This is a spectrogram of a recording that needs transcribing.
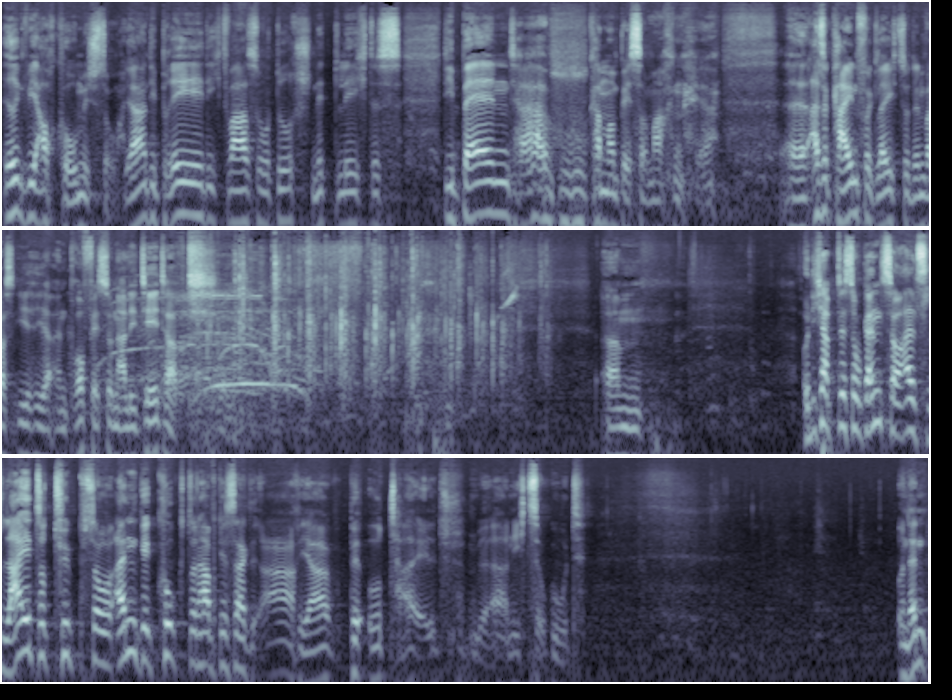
irgendwie auch komisch so. Ja, die Predigt war so durchschnittlich, das, die Band ja, kann man besser machen. Ja. Äh, also kein Vergleich zu dem, was ihr hier an Professionalität habt. ähm, und ich habe das so ganz so als Leitertyp so angeguckt und habe gesagt, ach ja, beurteilt, ja, nicht so gut. Und dann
